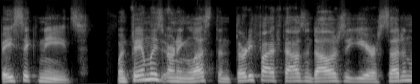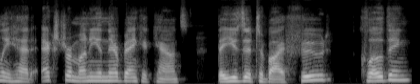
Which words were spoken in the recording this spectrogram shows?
Basic needs. When families earning less than $35,000 a year suddenly had extra money in their bank accounts, they used it to buy food, clothing,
